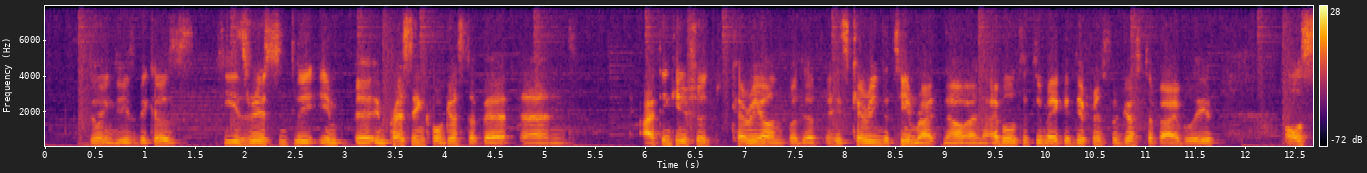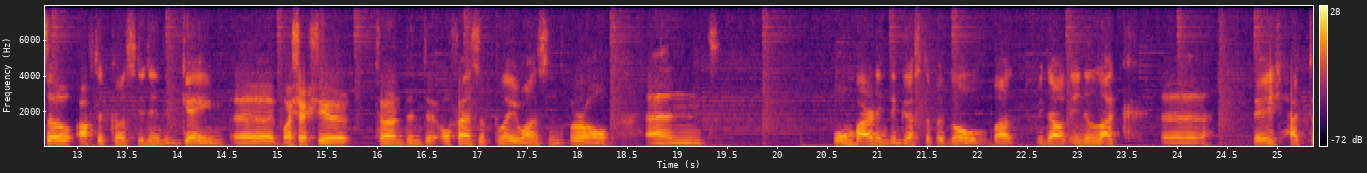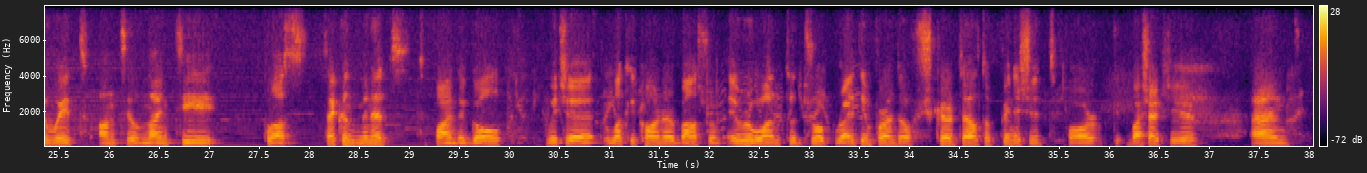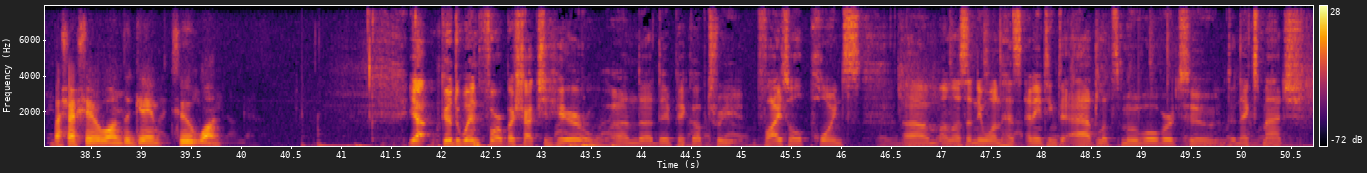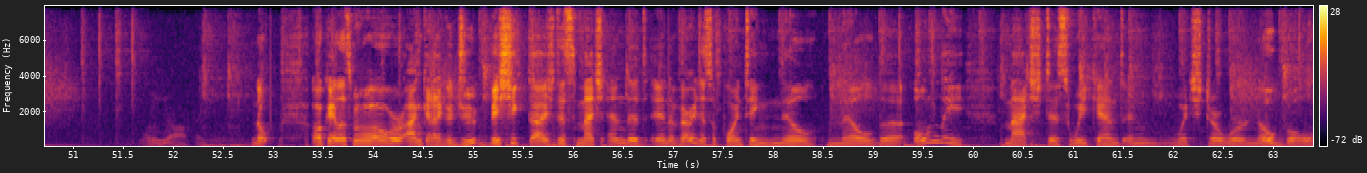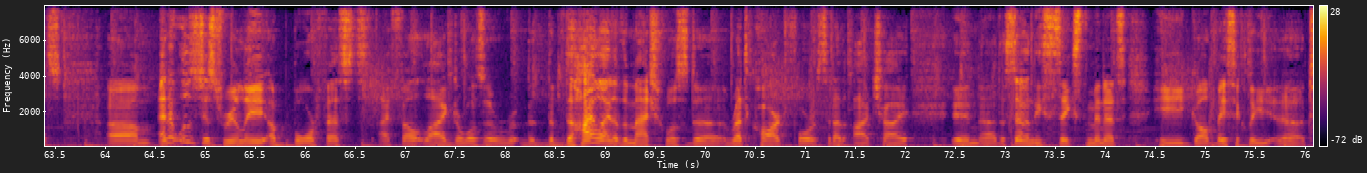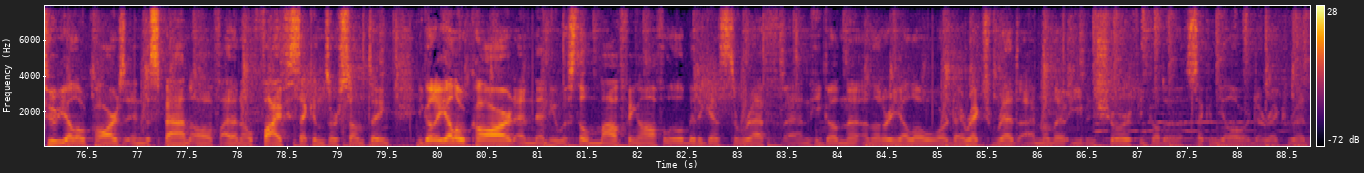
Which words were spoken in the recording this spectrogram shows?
doing this because he is recently im- uh, impressing for Göztepe and I think he should carry on for that. He's carrying the team right now and ability to make a difference for Göztepe, I believe. Also, after conceding the game, uh, Başakşehir turned into offensive play once and for all and bombarding the Göztepe goal, but without any luck, uh, they had to wait until 90 plus second minute to find a goal, which a lucky corner bounce from everyone to drop right in front of Skrtel to finish it for Başakşehir, and Başakşehir won the game 2-1. Yeah, good win for Başakşehir here, and uh, they pick up three vital points. Um, unless anyone has anything to add, let's move over to the next match. Nope. Okay, let's move over. Ankara Gücü Beşiktaş. This match ended in a very disappointing nil-nil. The only match this weekend in which there were no goals. Um, and it was just really a bore fest. I felt like there was a the, the, the highlight of the match was the red card for Sedat Acay in uh, the 76th minute. He got basically uh, two yellow cards in the span of I don't know five seconds or something. He got a yellow card and then he was still mouthing off a little bit against the ref, and he got another yellow or direct red. I'm not even sure if he got a second yellow or direct red.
